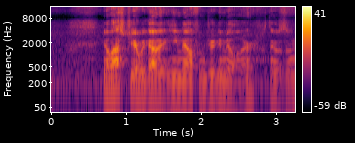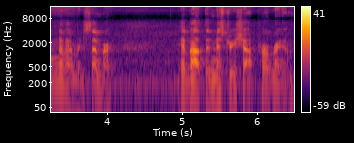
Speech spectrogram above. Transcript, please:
You know, last year we got an email from Judy Milliner, I think it was in November, December, about the mystery shop program,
